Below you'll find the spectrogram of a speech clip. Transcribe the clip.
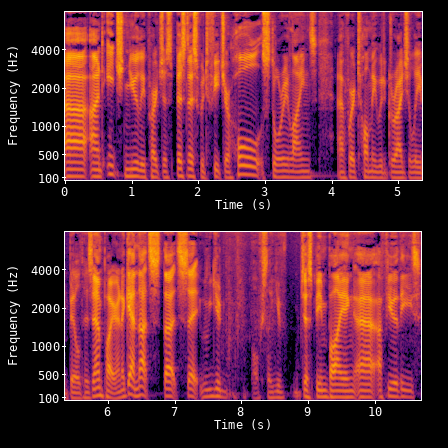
uh, and each newly purchased business would feature whole storylines uh, where Tommy would gradually build his empire. And again, that's that's it. you. Obviously, you've just been buying uh, a few of these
